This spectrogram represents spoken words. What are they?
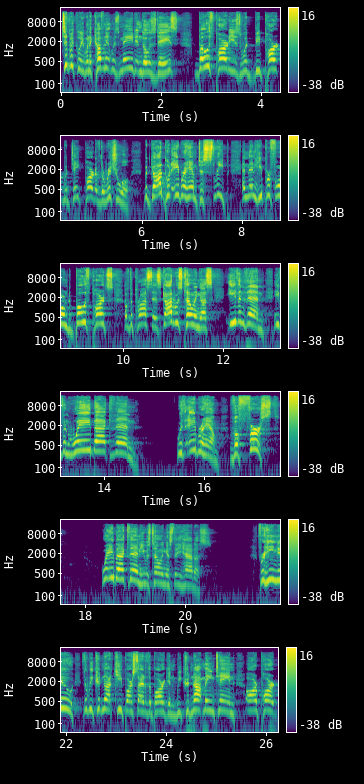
Typically, when a covenant was made in those days, both parties would be part would take part of the ritual. But God put Abraham to sleep, and then he performed both parts of the process. God was telling us even then, even way back then, with Abraham, the first, way back then, he was telling us that he had us. For he knew that we could not keep our side of the bargain. We could not maintain our part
